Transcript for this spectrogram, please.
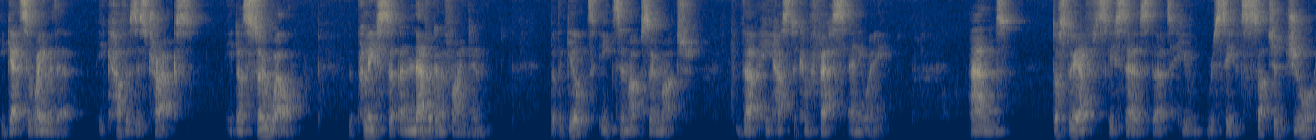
He gets away with it. He covers his tracks. He does so well. The police are never going to find him. But the guilt eats him up so much that he has to confess anyway. And Dostoevsky says that he received such a joy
